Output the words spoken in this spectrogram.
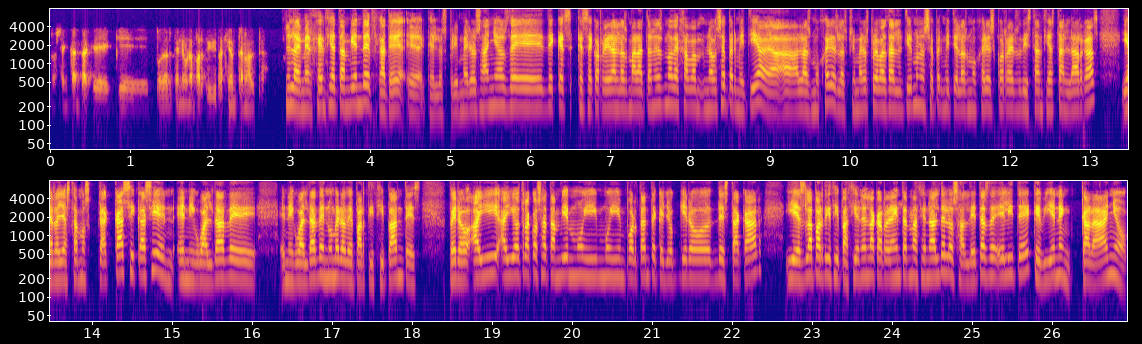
nos encanta que, poder tener una participación tan alta. La emergencia también de, fíjate, eh, que los primeros años de, que, se corrieran los maratones no dejaban, no se permitía a, las mujeres, las primeras pruebas de atletismo no se permitía a las mujeres correr distancias tan largas y ahora ya estamos casi casi en, igualdad de en igualdad de número de participantes. Pero hay, hay otra cosa también muy muy importante que yo quiero destacar y es la participación en la carrera internacional de los atletas de élite que vienen cada año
